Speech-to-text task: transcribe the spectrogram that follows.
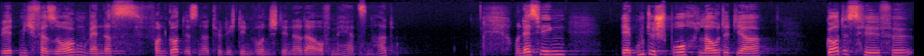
wird mich versorgen, wenn das von Gott ist natürlich, den Wunsch, den er da auf dem Herzen hat. Und deswegen, der gute Spruch lautet ja, Gottes Hilfe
